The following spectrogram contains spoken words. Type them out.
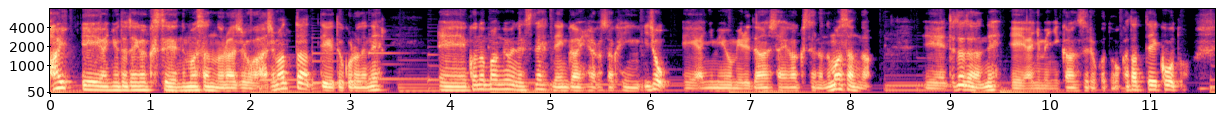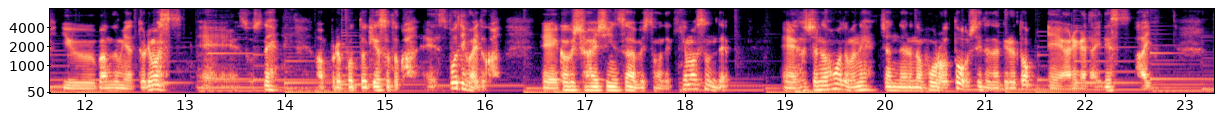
はい、えー、アニオタ大学生沼さんのラジオが始まったっていうところでね、えー、この番組はですね、年間100作品以上、えー、アニメを見る男子大学生の沼さんが、えー、ただただね、え、アニメに関することを語っていこうという番組やっております。え、そうですね、Apple Podcast とか、え、Spotify とか、え、各種配信サービスなどで聞けますんで、えー、そちらの方でもね、チャンネルのフォローとしていただけると、えー、ありがたいです。はい。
